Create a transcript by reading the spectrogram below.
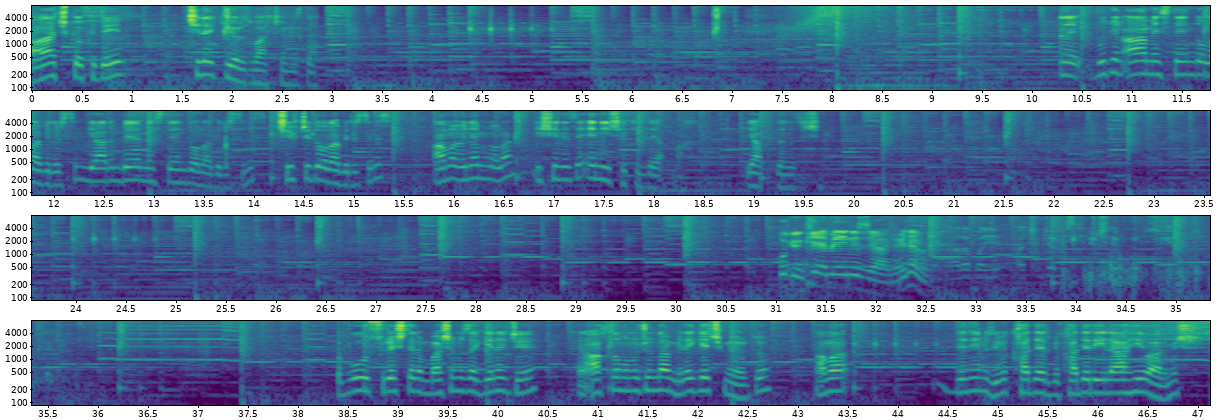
ağaç kökü değil çilek yiyoruz bahçemizde. Yani bugün A mesleğinde olabilirsin, yarın B mesleğinde olabilirsiniz, çiftçi de olabilirsiniz. Ama önemli olan işinizi en iyi şekilde yapmak, yaptığınız işi. Bugünkü emeğiniz yani öyle mi? Arabayı açınca mis gibi çilek kokusu gelir. Bu süreçlerin başımıza geleceği yani aklımın ucundan bile geçmiyordu. Ama dediğimiz gibi kader bir kaderi ilahi varmış.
